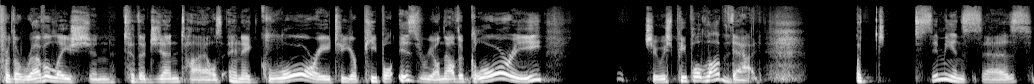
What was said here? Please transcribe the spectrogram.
for the revelation to the Gentiles and a glory to your people Israel. Now, the glory, Jewish people love that. But Simeon says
